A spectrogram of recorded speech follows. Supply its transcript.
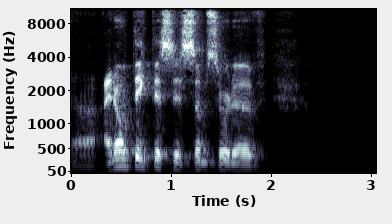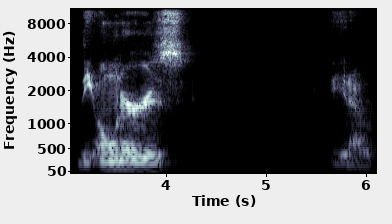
Uh, I don't think this is some sort of the owners, you know,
